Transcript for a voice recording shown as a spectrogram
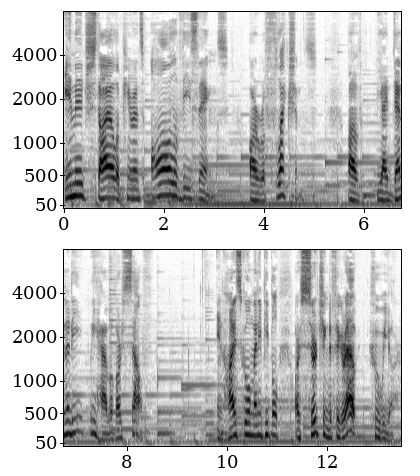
image, style, appearance, all of these things are reflections of the identity we have of ourself. In high school, many people are searching to figure out who we are.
